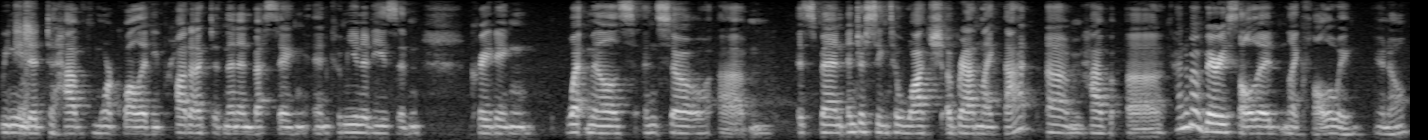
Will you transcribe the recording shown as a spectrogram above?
we needed to have more quality product, and then investing in communities and creating wet mills, and so. Um, it's been interesting to watch a brand like that um, have a kind of a very solid like following you know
